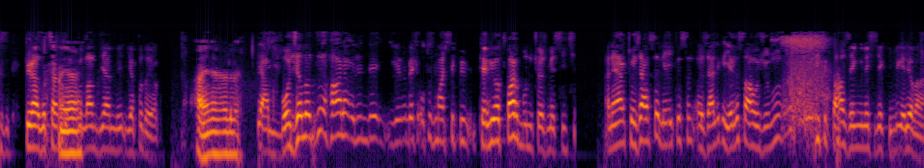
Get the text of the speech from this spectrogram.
biraz da sen kullan diyen bir yapı da yok. Aynen öyle. Yani bocaladı hala önünde 25-30 maçlık bir periyot var bunu çözmesi için. Hani eğer çözerse Lakers'ın özellikle yarı saha hücumu bir tık daha zenginleşecek gibi geliyor bana.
